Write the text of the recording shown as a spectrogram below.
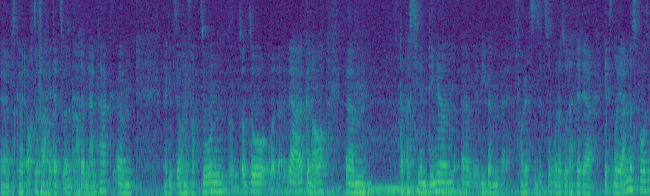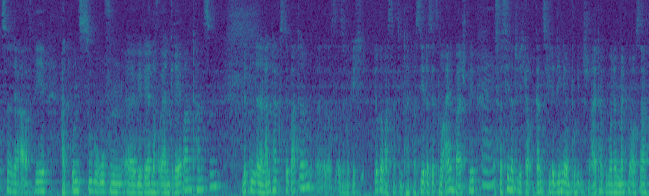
Äh, das gehört auch zur Wahrheit dazu. Also gerade im Landtag, ähm, da gibt es ja auch eine Fraktion und, so. Ja, genau. Da passieren Dinge, äh, wie beim äh, vorletzten Sitzung oder so, da hat ja der jetzt neue Landesvorsitzende der AfD, hat uns zugerufen, äh, wir werden auf euren Gräbern tanzen, mitten in der Landtagsdebatte. Äh, das ist also wirklich irre, was da zum Teil passiert. Das ist jetzt nur ein Beispiel. Mhm. Es passieren natürlich auch ganz viele Dinge im politischen Alltag, wo man dann manchmal auch sagt,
